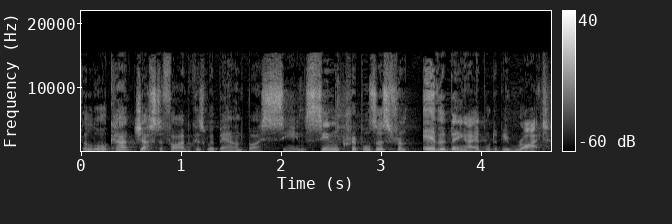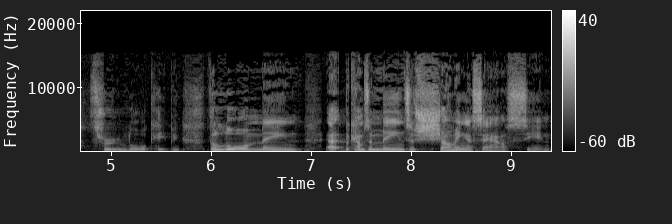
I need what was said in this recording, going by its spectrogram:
the law can't justify because we're bound by sin. Sin cripples us from ever being able to be right through law keeping. The law mean, uh, becomes a means of showing us our sin.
